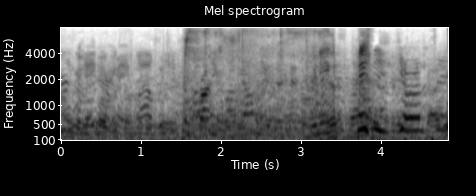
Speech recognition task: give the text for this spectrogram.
commentary. Wow, we should confront him. We need Mrs. Johnson.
